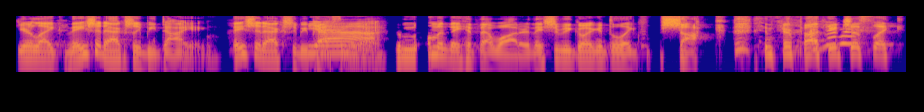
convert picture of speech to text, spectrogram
you're like, they should actually be dying. They should actually be passing Yeah. away. The moment they hit that water, they should be going into like shock and their body never- just like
